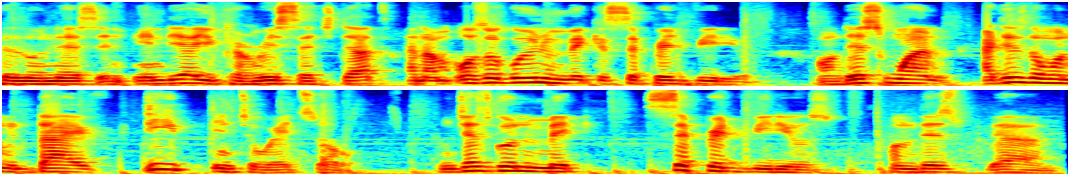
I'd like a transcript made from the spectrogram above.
billionaires in India. You can research that. And I'm also going to make a separate video on this one. I just don't want to dive deep into it. So I'm just going to make separate videos on this um,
